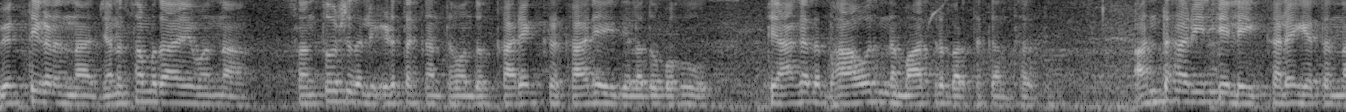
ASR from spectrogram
ವ್ಯಕ್ತಿಗಳನ್ನು, ಜನಸಮುದಾಯವನ್ನು ಸಂತೋಷದಲ್ಲಿ ಇಡತಕ್ಕಂಥ ಒಂದು ಕಾರ್ಯಕ್ರ, ಕಾರ್ಯ ಇದೆಯಲ್ಲ, ಅದು ಬಹು ತ್ಯಾಗದ ಭಾವದಿಂದ ಮಾತ್ರ ಬರ್ತಕ್ಕಂಥದ್ದು. ಅಂತಹ ರೀತಿಯಲ್ಲಿ ಕಲೆಗೆ ತನ್ನ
